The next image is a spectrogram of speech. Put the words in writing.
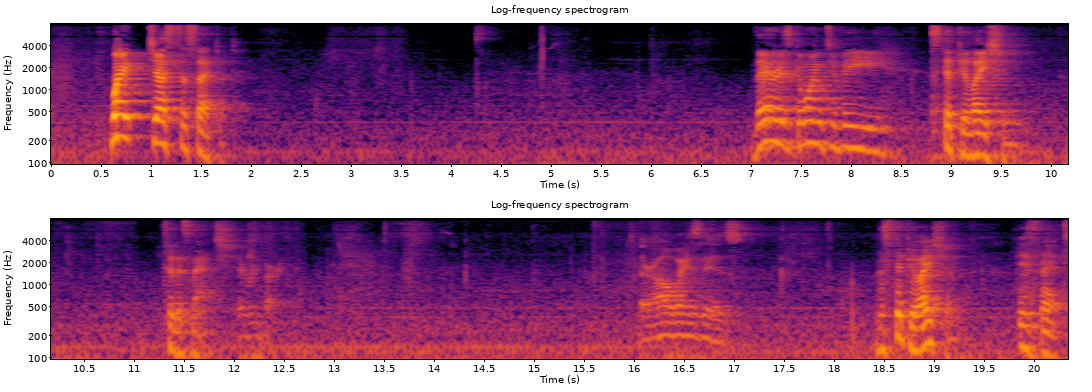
Wait just a second. There is going to be stipulation to this match at Rebirth. There always is. The stipulation is that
